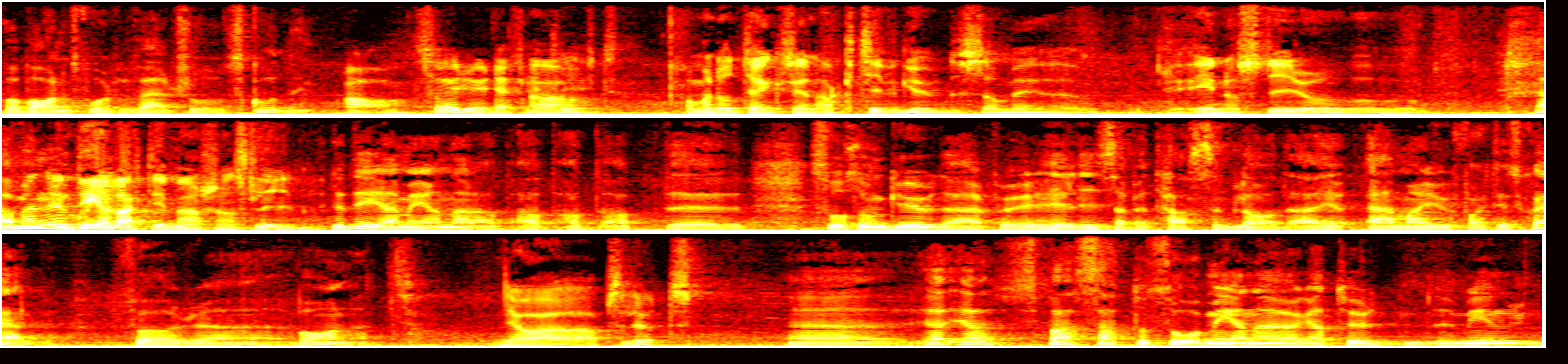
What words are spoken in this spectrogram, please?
vad barnet får för världsåskådning. Ja, så är det ju Ja. definitivt. Om man då tänker sig en aktiv gud som är inne och styr och och Ja, men nu, är delaktig i människans liv. Det är det jag menar. Att, att, att, att eh, så som Gud är för Elisabeth Hasselblad är, är man ju faktiskt själv för eh, barnet. Ja, absolut. Eh, jag, jag bara satt och såg med ena ögat hur min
